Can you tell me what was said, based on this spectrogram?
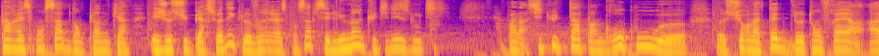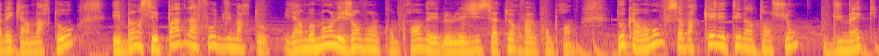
pas responsable dans plein de cas. Et je suis persuadé que le vrai responsable, c'est l'humain qui utilise l'outil. Voilà, si tu tapes un gros coup euh, euh, sur la tête de ton frère avec un marteau, eh ben c'est pas de la faute du marteau. Il y a un moment, les gens vont le comprendre et le législateur va le comprendre. Donc à un moment, il faut savoir quelle était l'intention du mec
